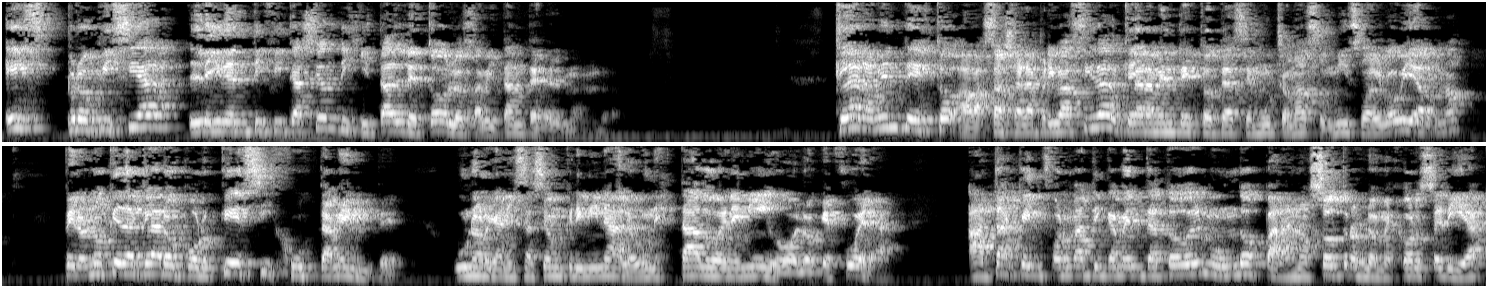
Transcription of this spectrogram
es propiciar la identificación digital de todos los habitantes del mundo. Claramente esto avasalla la privacidad, claramente esto te hace mucho más sumiso al gobierno, pero no queda claro por qué si justamente una organización criminal o un Estado enemigo o lo que fuera ataque informáticamente a todo el mundo, para nosotros lo mejor sería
